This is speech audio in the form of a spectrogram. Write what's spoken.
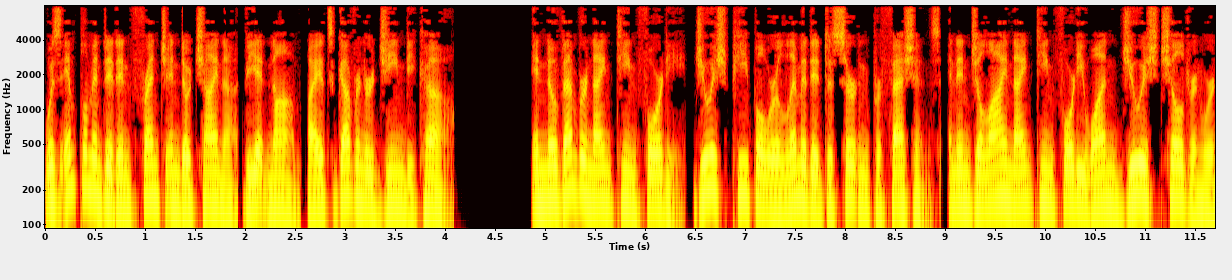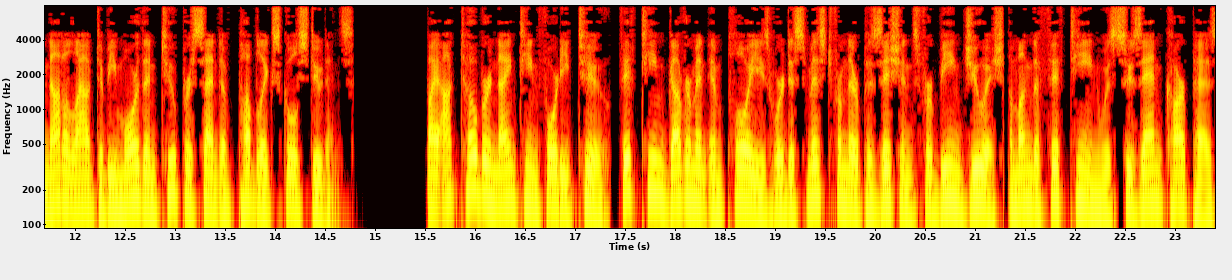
was implemented in French Indochina Vietnam by its governor Jean Decoux. In November 1940, Jewish people were limited to certain professions, and in July 1941 Jewish children were not allowed to be more than 2% of public school students. By October 1942, 15 government employees were dismissed from their positions for being Jewish among the 15 was Suzanne Karpelès,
